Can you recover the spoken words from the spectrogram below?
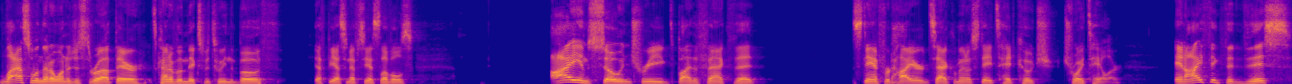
Last one that I want to just throw out there. It's kind of a mix between the both FBS and FCS levels. I am so intrigued by the fact that Stanford hired Sacramento State's head coach, Troy Taylor. And I think that this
